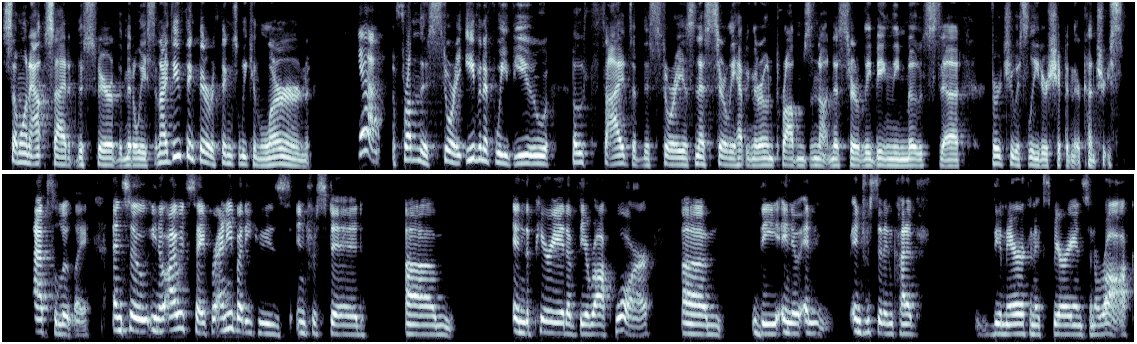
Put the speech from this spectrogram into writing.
someone outside of the sphere of the Middle East? And I do think there are things we can learn yeah. from this story, even if we view both sides of this story as necessarily having their own problems and not necessarily being the most uh, virtuous leadership in their countries. Absolutely. And so, you know, I would say for anybody who's interested um, in the period of the Iraq War, um, the you know, and interested in kind of the American experience in Iraq,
